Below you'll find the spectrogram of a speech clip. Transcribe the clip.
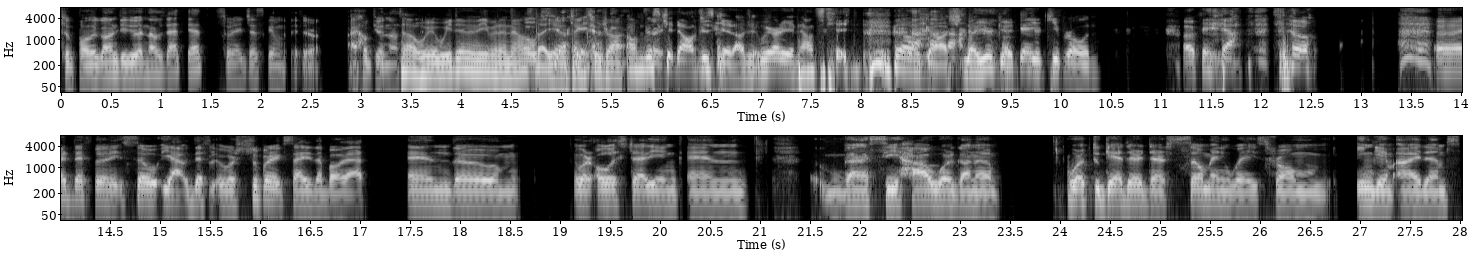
to Polygon. Did you announce that yet? Sorry, I just came later on. I hope you announced. No, we, we didn't even announce oh, that yet. Okay, Thanks for dropping. I'm just kidding. No, I'm just kidding. Just, we already announced it. oh gosh, no, you're good. Okay. You keep rolling. Okay, yeah. So, uh, definitely. So yeah, definitely, we're super excited about that, and um, we're always chatting and gonna see how we're gonna work together. There's so many ways from in-game items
